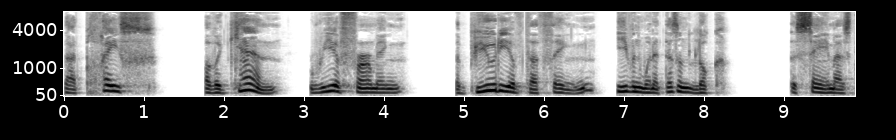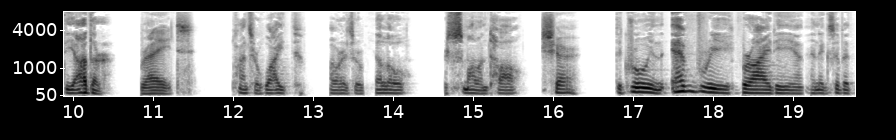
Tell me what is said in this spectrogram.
that place of again reaffirming the beauty of the thing, even when it doesn't look the same as the other. Right. Plants are white, flowers are yellow, they're small and tall. Sure. They grow in every variety and, and exhibit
